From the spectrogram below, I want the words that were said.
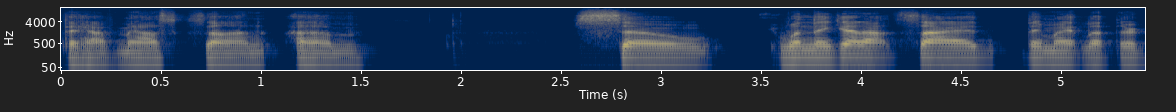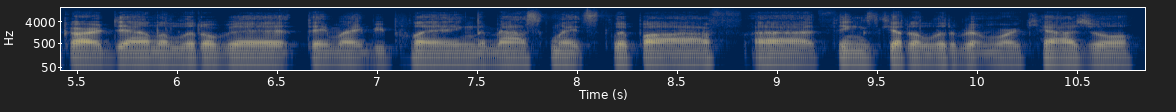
they have masks on. Um, so when they get outside, they might let their guard down a little bit. They might be playing. The mask might slip off. Uh, things get a little bit more casual.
